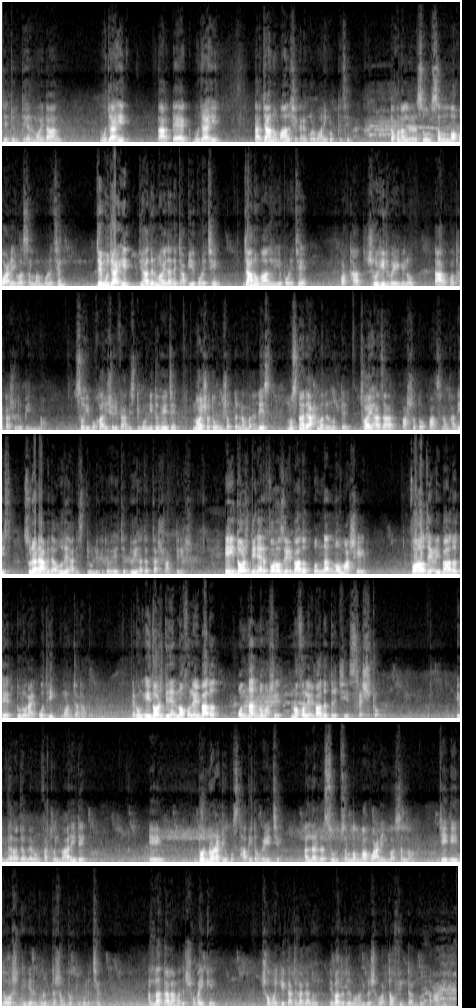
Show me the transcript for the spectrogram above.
যে যুদ্ধের ময়দান, মুজাহিদ তার ত্যাগ, মুজাহিদ তার জান ও মাল সেখানে কোরবানি করতেছে। তখন আল্লাহ রসুল সাল্লাহ আলী ওয়াসাল্লাম বলেছেন যে মুজাহিদ জিহাদের ময়দানে ঝাঁপিয়ে পড়েছে, জান মাল নিয়ে পড়েছে, অর্থাৎ শহীদ হয়ে গেল, তার কথাটা শুধু ভিন্ন। সহি বুখারি শরীফে হাদিসটি বর্ণিত হয়েছে নয় শত উনসত্তর নম্বর হাদিস, মুসনাদে আহমদের মধ্যে ছয় হাজার পাঁচশত পাঁচ নং হাদিস, সুনানে আবিদাউদে হাদিসটি উল্লিখিত হয়েছে দুই হাজার চারশো আটত্রিশ। এই দশ দিনের ফরজ ইবাদত অন্যান্য মাসের ফরজ ইবাদতের তুলনায় অধিক মর্যাদাপূর্ণ। এবং এই দশ দিনের নফল ইবাদত অন্যান্য মাসের নফল ইবাদতের চেয়ে শ্রেষ্ঠ। ইবনে রজব এবং ফাথুল বাড়িতে এই বর্ণনাটি উপস্থাপিত হয়েছে। আল্লাহ রসুল সাল্লাহ আলী ওয়াসাল্লাম যে এই দশ দিনের গুরুত্ব সম্পর্কে বলেছেন। আল্লাহ তালা আমাদের সবাইকে সময়কে কাজে লাগানোর এবাদতের মনোনিবেশ হওয়ার তৌফিক দান করুক আমি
